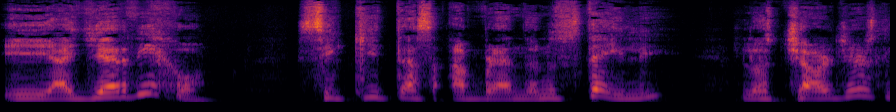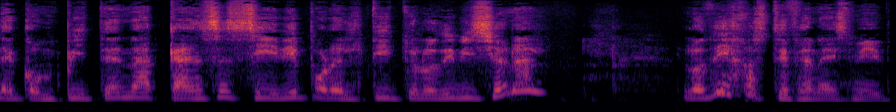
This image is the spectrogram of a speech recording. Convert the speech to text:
y ayer dijo, si quitas a Brandon Staley, los Chargers le compiten a Kansas City por el título divisional. Lo dijo Stephen A. Smith.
